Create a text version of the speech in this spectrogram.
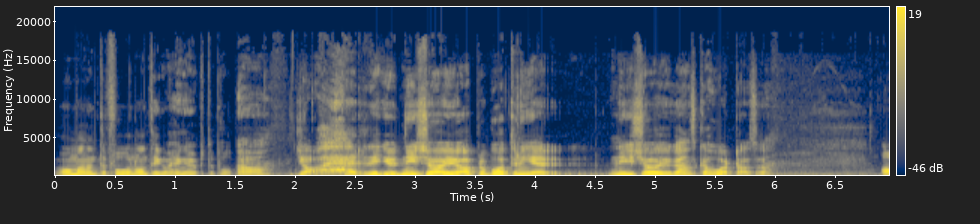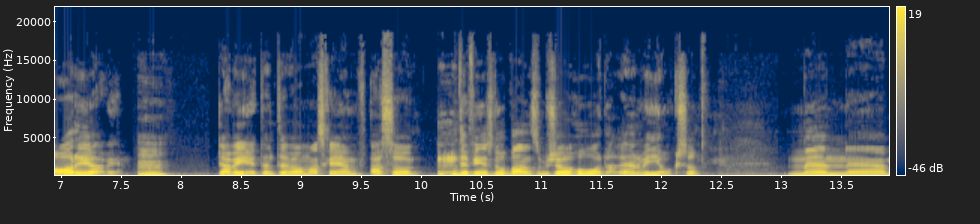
om man inte får någonting att hänga upp det på. Ja, ja herregud. Ni kör ju, apropå turnéer, ni kör ju ganska hårt alltså. Ja det gör vi. Mm. Jag vet inte vad man ska jämföra. Alltså det finns nog band som kör hårdare än vi också. Men, eh,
